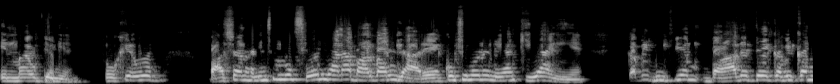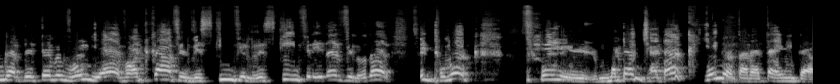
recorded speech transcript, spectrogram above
इन माय ओपिनियन ओके वो बादशाह हनी सिंह वो सेम गाना बार बार ही गा रहे हैं. कुछ उन्होंने नया किया नहीं है. कभी बीपीएम बढ़ा देते हैं कभी कम कर देते हैं वही है वॉटका फिर विस्की फिर रिस्की फिर इधर फिर उधर फिर ढुमक फिर मटक झटक यही होता रहता है इनका।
